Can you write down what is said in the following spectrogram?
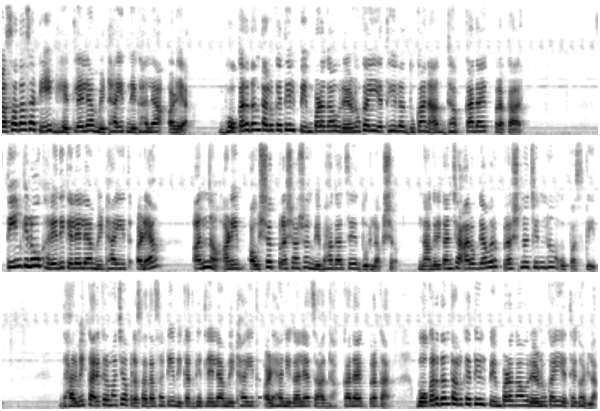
प्रसादासाठी घेतलेल्या मिठाईत निघाल्या अड्या. भोकरदन तालुक्यातील पिंपळगाव रेणुकाई येथील दुकानात धक्कादायक प्रकार. तीन किलो खरेदी केलेल्या मिठाईत अड्या अन्न आणि औषध प्रशासन विभागाचे दुर्लक्ष. नागरिकांच्या आरोग्यावर प्रश्नचिन्ह उपस्थित. धार्मिक कार्यक्रमाच्या प्रसादासाठी विकत घेतलेल्या मिठाईत अढ्या निघाल्याचा धक्कादायक प्रकार. भोकरदन तालुक्यातील पिंपळगाव रेणुकाई येथे घडला.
